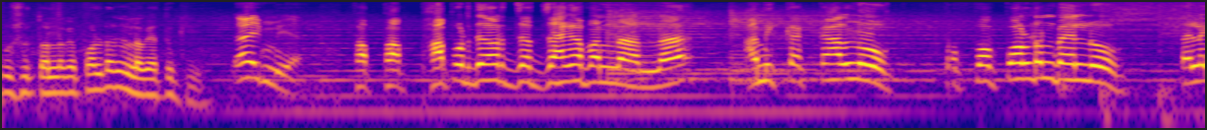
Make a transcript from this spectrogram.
ফুসুর তোর লগে পল্টনের লগে এত কি? এই মিয়া ফাপড় দেওয়ার জায়গা পান না না? আমি কার লোক? পল্টন ভাইয়ের লোক। তাহলে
